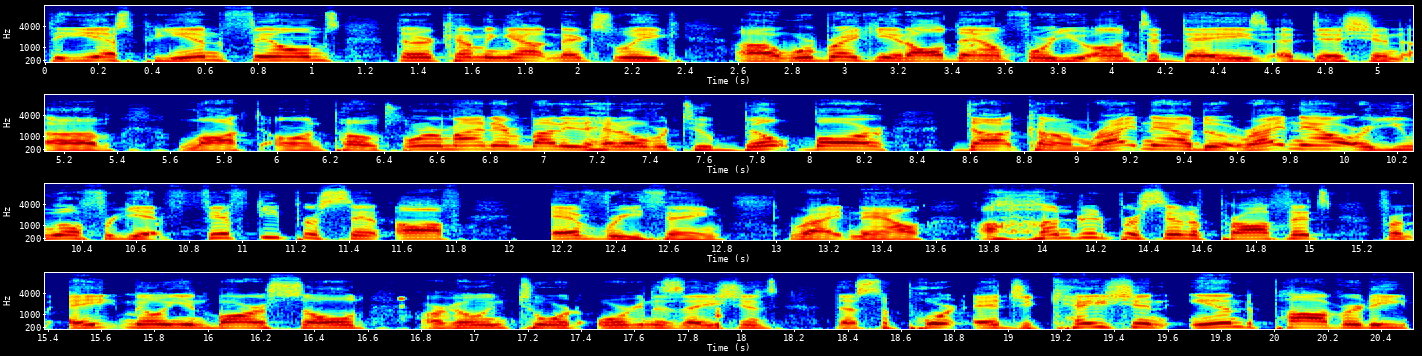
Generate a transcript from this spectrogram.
The ESPN films that are coming out next week. Uh, we're breaking it all down for you on today's edition of Locked On Pokes. Want to remind everybody to head over to builtbar.com right now. Do it right now, or you will forget get 50% off everything right now. 100% of profits from 8 million bars sold are going toward organizations that support education, end poverty,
